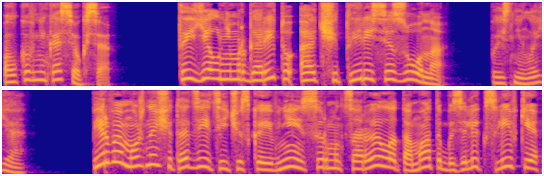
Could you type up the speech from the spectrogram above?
Полковник осекся. «Ты ел не Маргариту, а четыре сезона», — пояснила я. «Первое можно считать диетической, в ней сыр моцарелла, томаты, базилик, сливки,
